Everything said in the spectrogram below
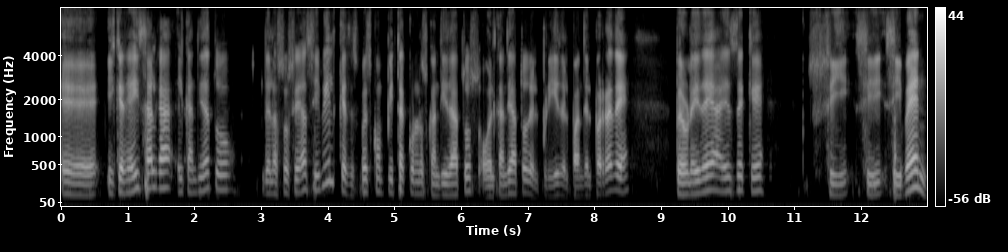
eh, y que de ahí salga el candidato de la sociedad civil que después compita con los candidatos o el candidato del PRI, del PAN, del PRD, pero la idea es de que si, si, si ven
